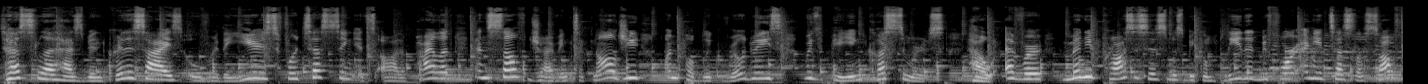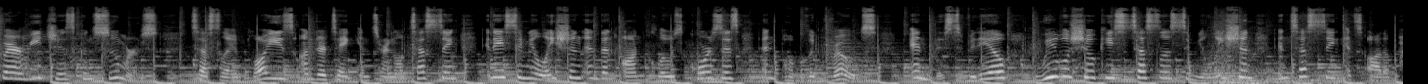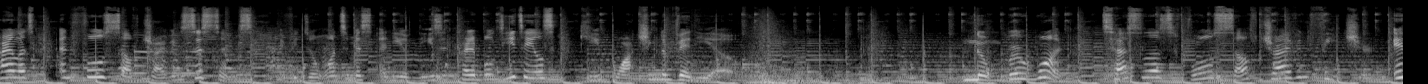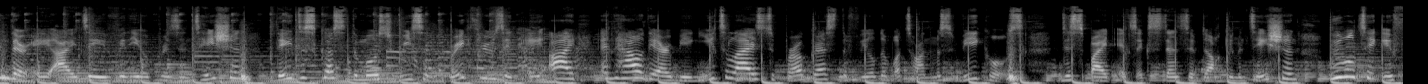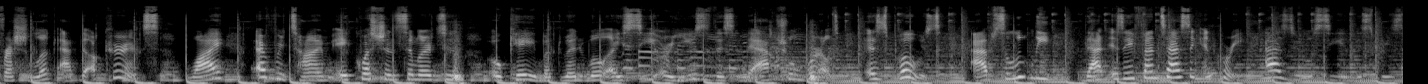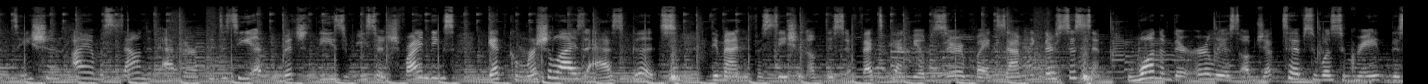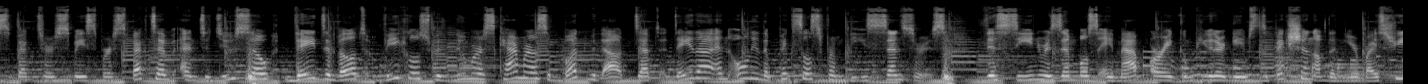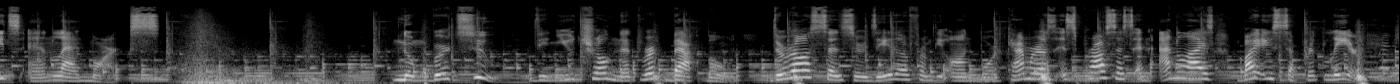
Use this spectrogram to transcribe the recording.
Tesla has been criticized over the years for testing its autopilot and self driving technology on public roadways with paying customers. However, many processes must be completed before any Tesla software reaches consumers. Tesla employees undertake internal testing in a simulation and then on closed courses and public roads. In this video, we will showcase Tesla's simulation in testing its autopilot and full self driving systems. If you don't want to miss any of these incredible details, keep watching the video. Number 1 Tesla's full self-driving feature. In their AI Day video presentation, they discussed the most recent breakthroughs in AI and how they are being utilized to progress the field of autonomous vehicles. Despite its extensive documentation, we will take a fresh look at the occurrence. Why? Every time a question similar to, okay, but when will I see or use this in the actual world, is posed. Absolutely, that is a fantastic inquiry. As you will see in this presentation, I am astounded at the rapidity at which these research findings get commercialized as goods. The manifestation of this effect can be observed by examining their system. One of their earliest objectives was to create this vector space perspective, and to do so, they developed vehicles with numerous cameras but without depth data and only the pixels from these sensors. This scene resembles a map or a computer game's depiction of the nearby streets and landmarks. Number 2 the neutral network backbone. The raw sensor data from the onboard cameras is processed and analyzed by a separate layer.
